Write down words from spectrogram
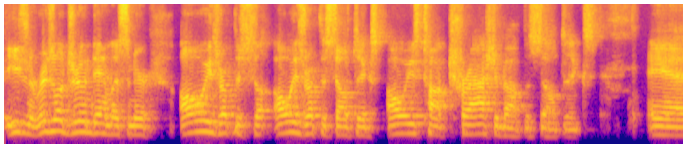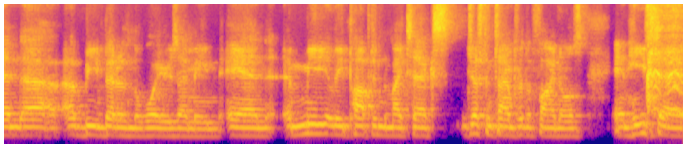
he's an original Drew and Dan listener. Always rep the always rep the Celtics. Always talk trash about the Celtics and uh, being better than the Warriors. I mean, and immediately popped into my text just in time for the finals. And he said,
